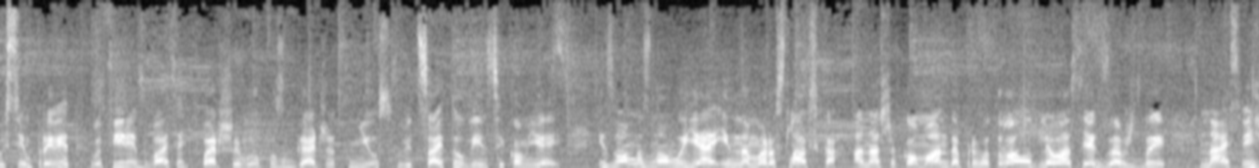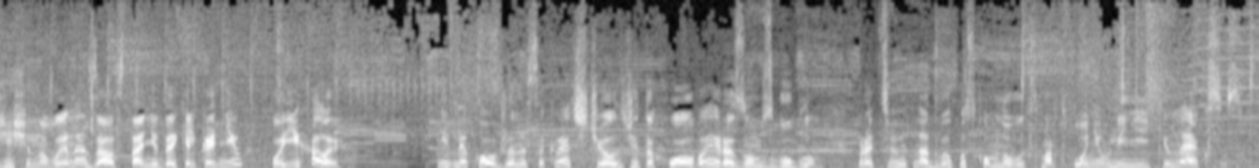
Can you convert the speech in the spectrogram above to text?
Усім привіт! В ефірі 21 випуск Gadget News від сайту Vinci.com.ua. І з вами знову я, Інна Мирославська. А наша команда приготувала для вас, як завжди, найсвіжіші новини за останні декілька днів. Поїхали! Ні для кого вже не секрет, що LG та Huawei разом з Google працюють над випуском нових смартфонів лінійки Nexus.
